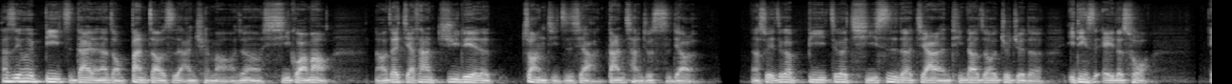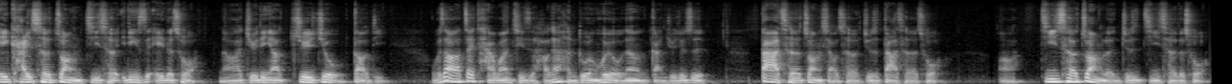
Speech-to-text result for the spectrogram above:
但是因为 B 只戴了那种半罩式安全帽，这种西瓜帽，然后再加上剧烈的撞击之下，当场就死掉了。那所以这个 B 这个骑士的家人听到之后，就觉得一定是 A 的错，A 开车撞机车一定是 A 的错，然后他决定要追究到底。我不知道在台湾其实好像很多人会有那种感觉，就是大车撞小车就是大车的错啊，机车撞人就是机车的错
